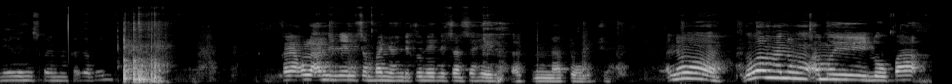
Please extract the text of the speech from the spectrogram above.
Nilinis ko naman kagabi. Kaya ko lang nilinis ang banyo, hindi ko nilinis ang sahig at natulog siya. Ano, gawa nga nung amoy lupa.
